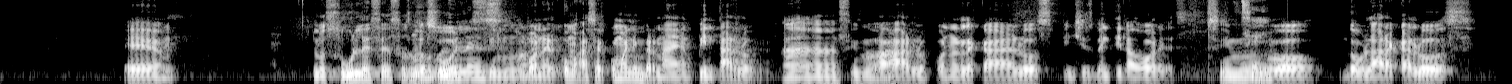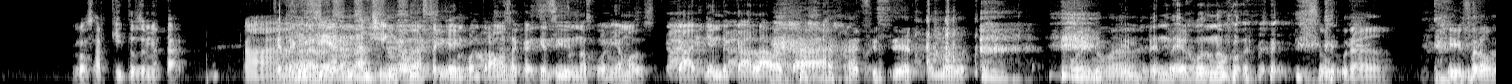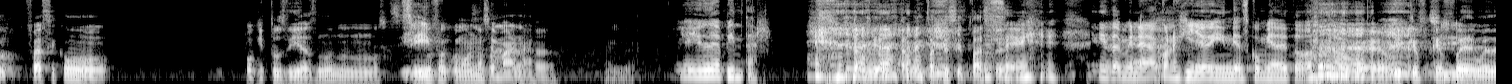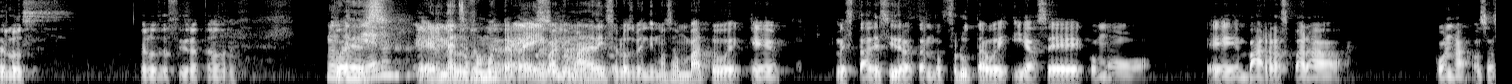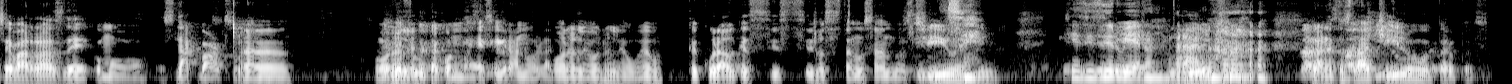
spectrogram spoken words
Eh, Los zules esos, ¿no? los zules, Simón. poner como, hacer como el invernadero, pintarlo, Ah, Simón. lavarlo, ponerle acá los pinches ventiladores. Sí. luego doblar acá los, los arquitos de metal. Ah, Que te sí, acuerdas que era una chinga, güey, hasta que encontramos acá que si nos poníamos cada quien de cada lado acá, sí, es cierto, ¿no? Bueno, bien mames. pendejos, ¿no? Estuvo curada. Y fueron, fue así como poquitos días, ¿no? no, no, no sé. Sí, fue como una semana. Ajá. Yo ayudé a pintar. También, también participaste. Sí. Y también era conejillo de indias, comía de todo. Ah, güey. ¿Y qué, qué Sí. fue, güey, de los, de los deshidratadores? Nos Pues, vendieron. el men los se fue a. Monterrey y valió madre y se los vendimos a un vato, güey, que está deshidratando fruta, güey, y hace como eh, barras para, con la, o sea, hace barras de como snack bars. güey. Ah, Órale. fruta con nuez y granola. Órale, órale, a huevo. Qué curado que sí, sí los están usando. Sí, güey. Sí. Que sí sirvieron para algo. La neta estaba chilo, güey, pero pues.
